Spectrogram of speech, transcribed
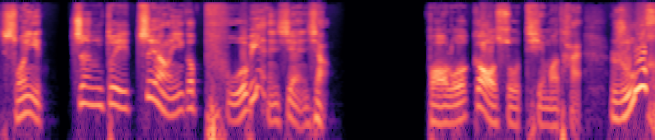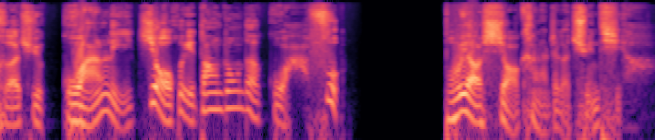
所以针对这样一个普遍现象。保罗告诉提摩太如何去管理教会当中的寡妇，不要小看了这个群体啊！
